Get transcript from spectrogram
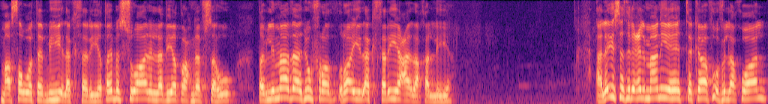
ما صوت به الأكثرية. طيب السؤال الذي يطرح نفسه طيب لماذا تفرض رأي الأكثرية على الأقلية؟ أليست العلمانية هي التكافؤ في الأقوال؟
